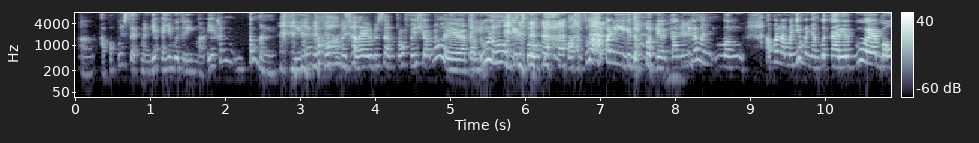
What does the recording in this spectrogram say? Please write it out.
eh, apa pun statement dia kayaknya gue terima ya kan temen dia kan kalau misalnya urusan profesional ya antar Iya. dulu gitu maksud lu apa nih gitu ya kan ini kan men- meng- apa namanya menyangkut karir gue bo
